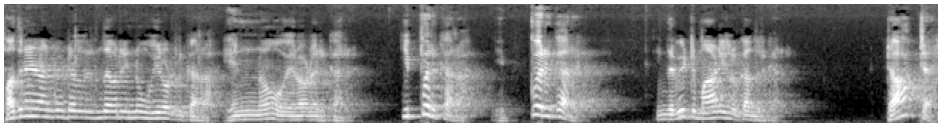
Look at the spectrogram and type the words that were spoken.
பதினேழாம் நூற்றாண்டில் இருந்தவர் இன்னும் உயிரோடு இருக்காரா? இன்னும் உயிரோடு இருக்காரு. இப்போ இருக்காரா? இப்போ இருக்காரு. இந்த வீட்டு மாடியில் உட்காந்துருக்காரு டாக்டர்!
